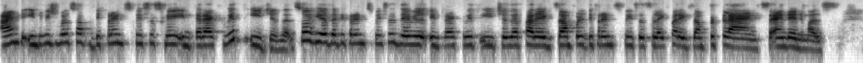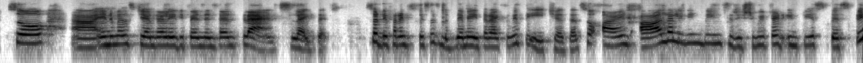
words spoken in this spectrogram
and individuals of different species may interact with each other. So here the different species, they will interact with each other. For example, different species like for example, plants and animals. So uh, animals generally dependent on plants like that. So different species, but they may interact with each other. So and all the living beings distributed into a specific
